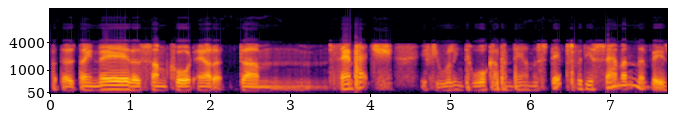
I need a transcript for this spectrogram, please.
But there's been there. There's some caught out at um, Sandpatch. If you're willing to walk up and down the steps with your salmon, there's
